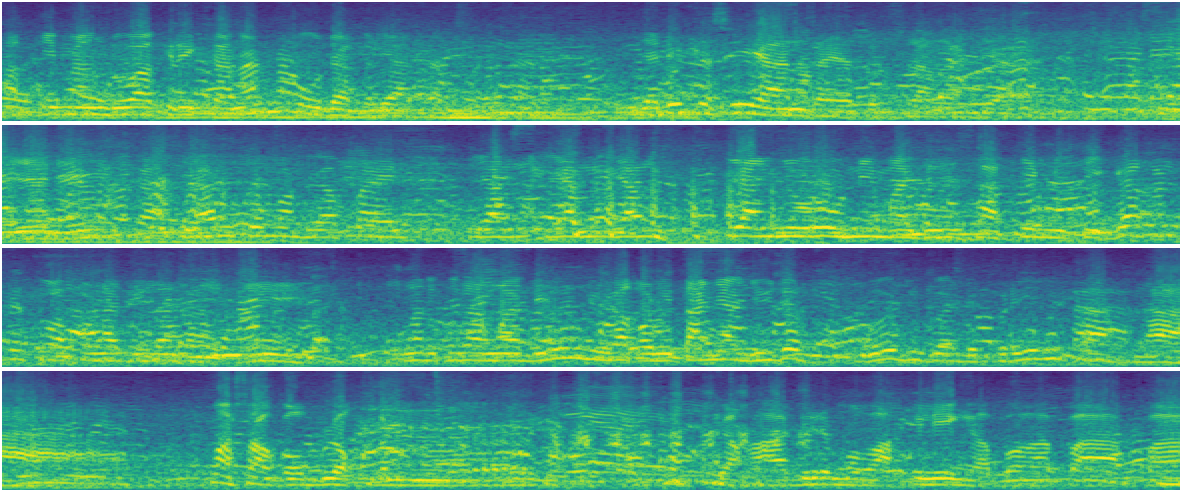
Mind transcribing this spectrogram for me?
hakim yang dua kiri kanan mah udah kelihatan. benar jadi kesian saya terus terang aja. jadi kasihan tuh mau diapain? Yang yang yang yang nyuruh nih majelis hakim tiga kan ketua pengadilan ini. Ketua pengadilan juga kalau ditanya jujur gue juga diperintah. Nah masa goblok bener? Yang hadir mewakili nggak bawa apa-apa.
